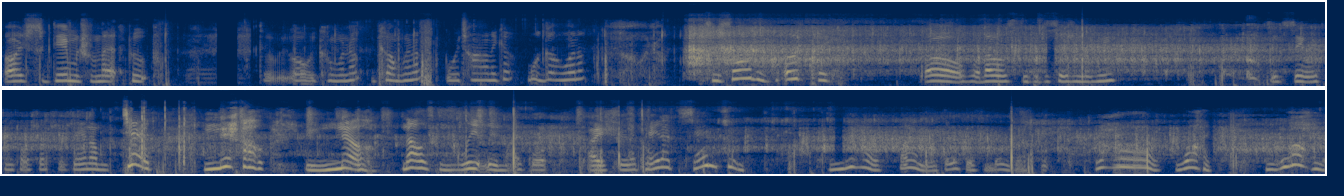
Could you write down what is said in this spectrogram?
Oh, I just took damage from that poop. There we go. We're coming up. We're coming up. We're trying to go. We're going up. Tsunami. Earthquake. Oh, well, that was a stupid decision of me. Just stay away from tall structures. And I'm dead. No. No. That was completely my fault. I should have paid attention. No. Finally, third person. There we go. Oh, why? Why?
